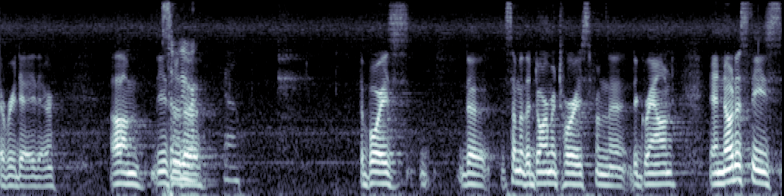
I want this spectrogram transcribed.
every day there. Um, these so are we the, were, yeah. the boys, the, some of the dormitories from the, the ground. And notice these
